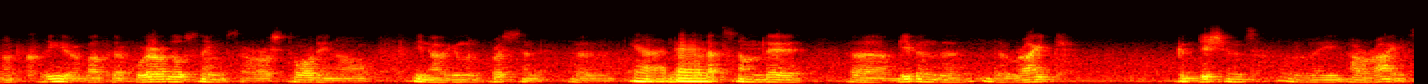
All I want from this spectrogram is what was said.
not clear about the, where those things are stored in our in our human person. Uh, yeah, you know, that someday, uh, given the the right conditions, they arise.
